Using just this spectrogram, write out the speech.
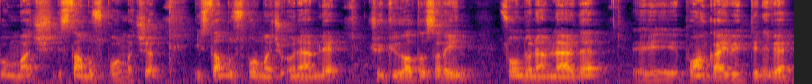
Bu maç İstanbul Spor maçı. İstanbul Spor maçı önemli çünkü Galatasaray'ın son dönemlerde e, puan kaybettiğini ve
